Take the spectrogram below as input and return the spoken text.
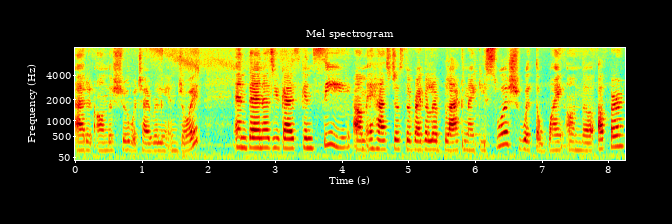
added on the shoe which I really enjoyed. And then as you guys can see um, it has just the regular black Nike swoosh with the white on the upper.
